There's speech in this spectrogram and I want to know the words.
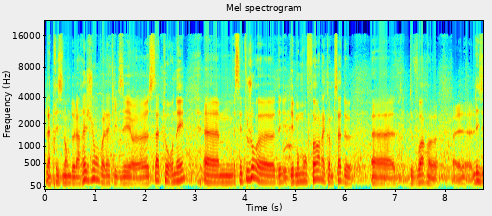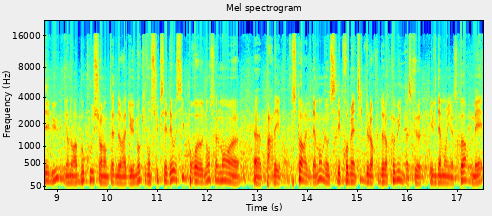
la présidente de la région voilà, qui faisait euh, sa tournée. Euh, c'est toujours des, moments forts là, comme ça de, de voir les élus. Il y en aura beaucoup sur l'antenne de Radio Emo qui vont succéder aussi pour non seulement parler sport évidemment, mais aussi des problématiques de leur, de leur commune. Parce que évidemment il y a le sport, mais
